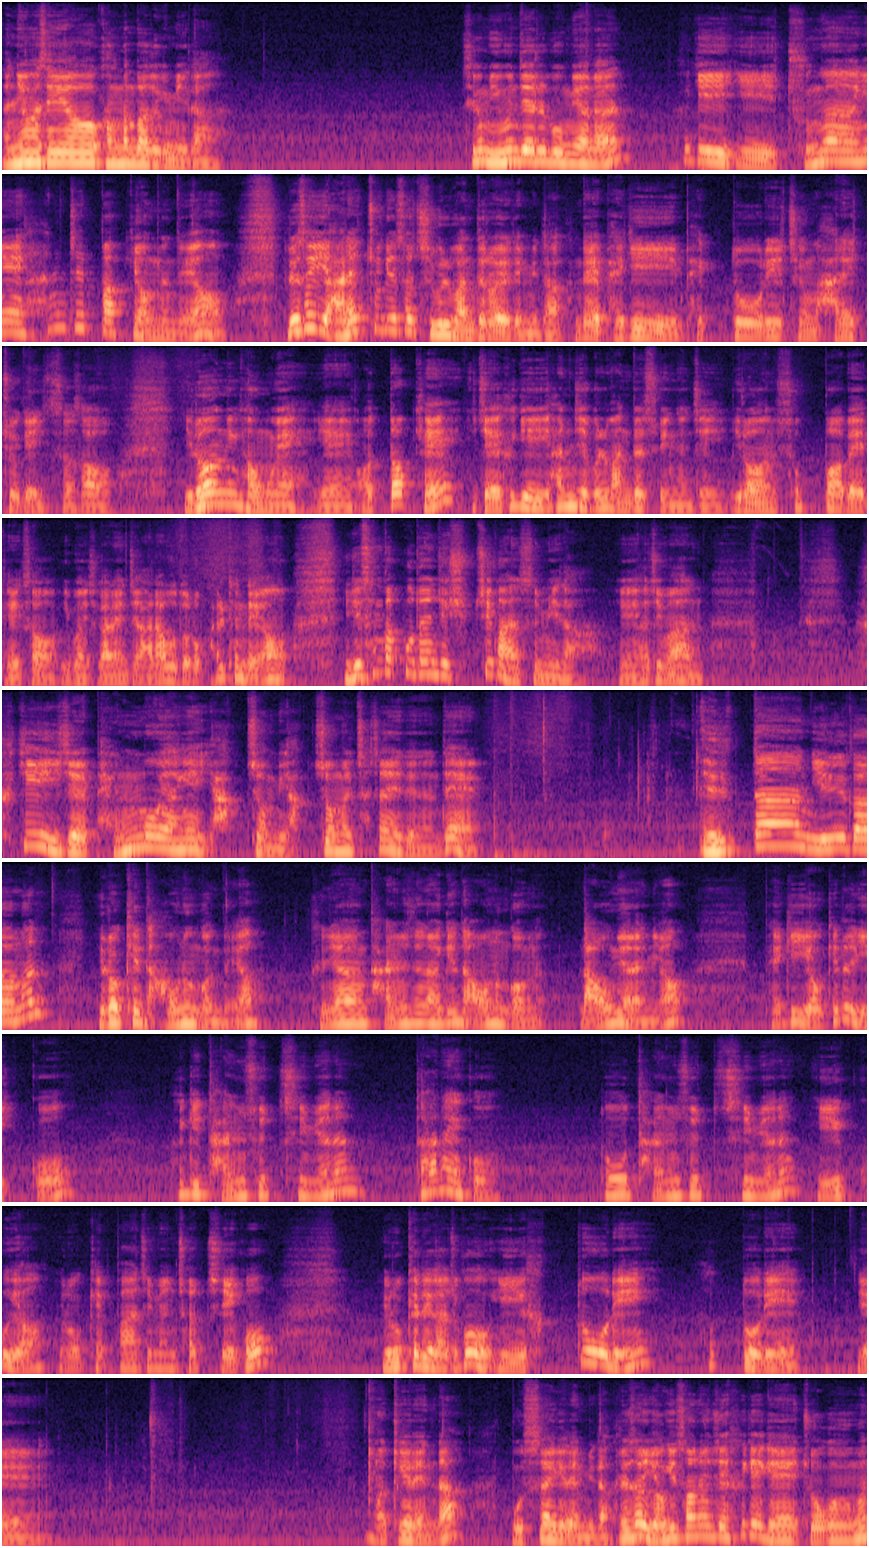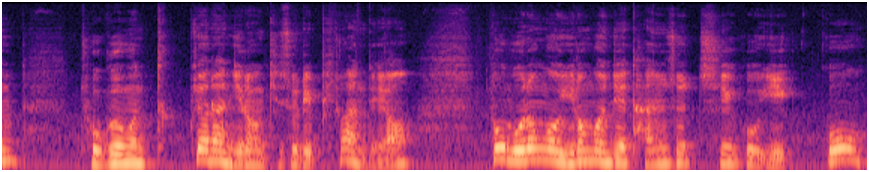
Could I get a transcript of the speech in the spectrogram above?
안녕하세요. 강남바둑입니다. 지금 이 문제를 보면은 흙이 이 중앙에 한 집밖에 없는데요. 그래서 이 아래쪽에서 집을 만들어야 됩니다. 근데 백이 백돌이 지금 아래쪽에 있어서 이런 경우에 예, 어떻게 이제 흙이 한 집을 만들 수 있는지 이런 수법에 대해서 이번 시간에 이제 알아보도록 할 텐데요. 이게 생각보다 이제 쉽지가 않습니다. 예, 하지만 흙이 이제 백 모양의 약점, 약점을 찾아야 되는데 일단 일감은 이렇게 나오는 건데요. 그냥 단순하게 나오는 거는 나오면은요. 백이 여기를 잇고 흙이 단수 치면은 따내고 또 단수 치면은 잇고요. 이렇게 빠지면 젖히고 이렇게 돼 가지고 이 흙돌이 흙돌이 예 어떻게 된다? 못 살게 됩니다. 그래서 여기서는 이제 흑에게 조금은 조금은 특별한 이런 기술이 필요한데요. 또 뭐 이런 거 이런 거 이제 단수 치고 있고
